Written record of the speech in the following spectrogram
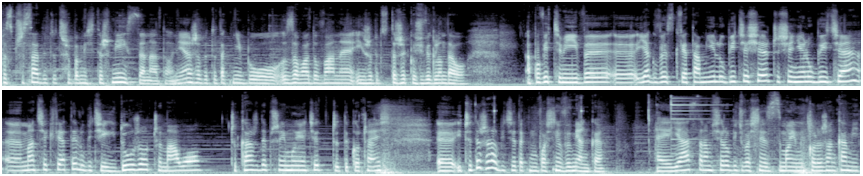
bez przesady to trzeba mieć też miejsce na to, nie? Żeby to tak nie było załadowane i żeby to też jakoś wyglądało. A powiedzcie mi, wy, e, jak wy z kwiatami lubicie się, czy się nie lubicie? Macie kwiaty? Lubicie ich dużo, czy mało? Czy każde przejmujecie, czy tylko część? I czy też robicie taką właśnie wymiankę? E, Ja staram się robić właśnie z moimi koleżankami.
